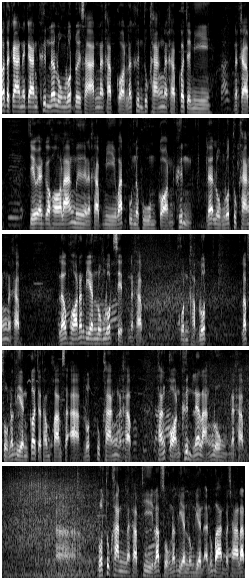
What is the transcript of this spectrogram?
มาตรการในการขึ้นและลงรถโดยสารนะครับ ก่อนและขึ้นทุกครั้งนะครับ ก็จะมีนะครับเจลแอลกอฮอล์ล้างมือนะครับ มีวัดอุณหภูมิก่อนขึ้น และลงรถทุกครั้งนะครับ แล้วพอนักเรียนลงรถเสร็จนะครับ คนขับรถรับส่งนักเรียนก็จะทำความสะอาดรถทุกครั้งนะครับ ทั้งก่อนขึ้นและหลังลงนะครับรถทุกคันนะครับที่รับส่งนักเรียนโรงเรียนอนุบาลประชารัฐ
